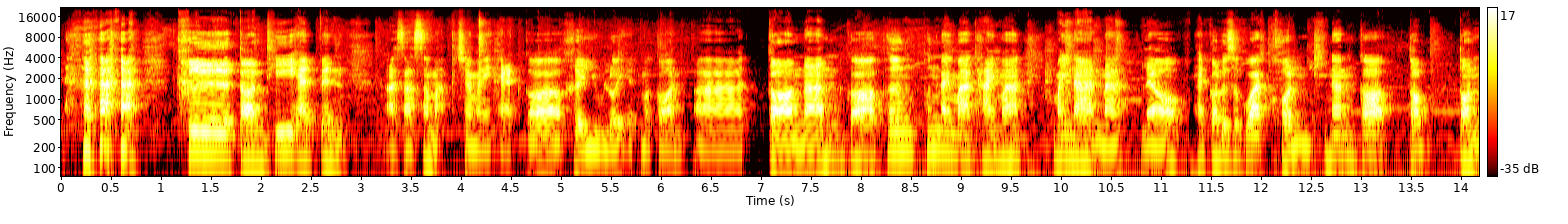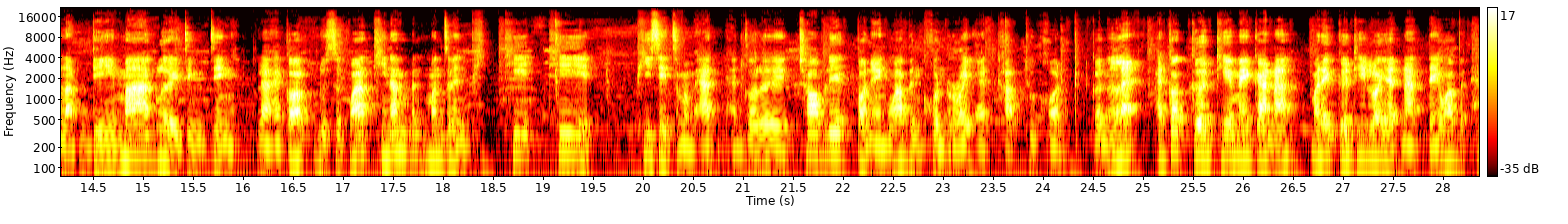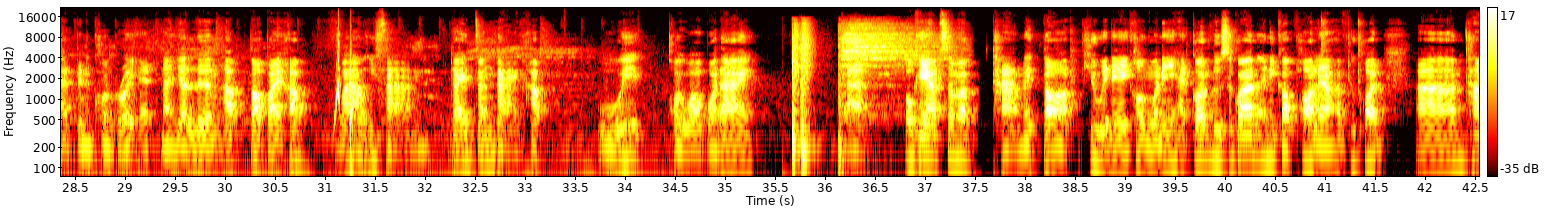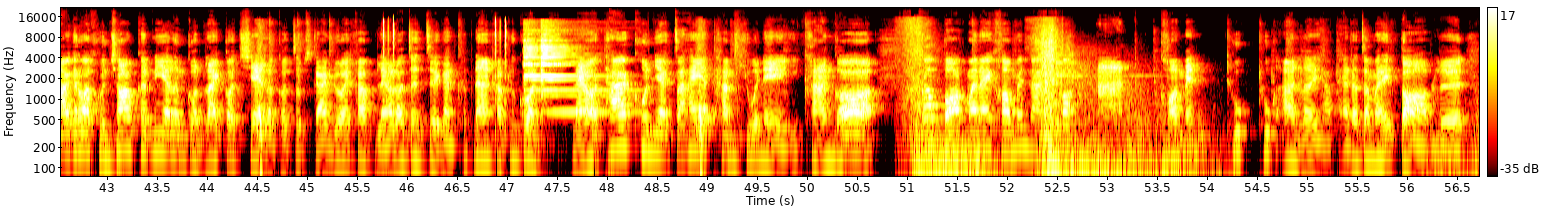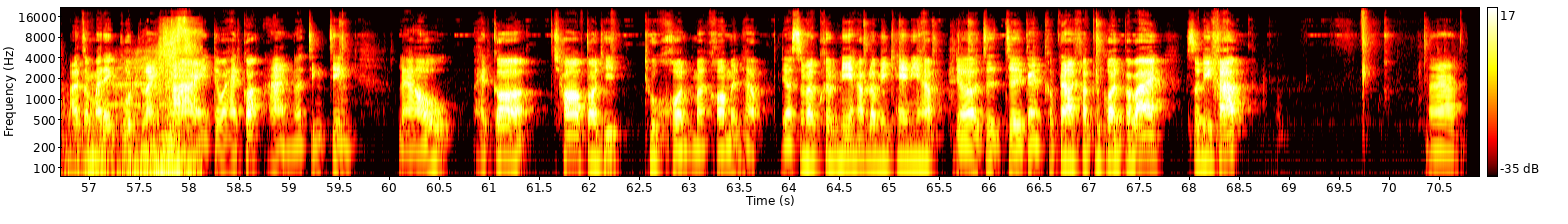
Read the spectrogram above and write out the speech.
คือตอนที่แฮทเป็นอาสาสมัครใช่ไหมแฮทก็เคยอยู่ร้อยเอ็ดมาก่อนอ่า ตอนนั้นก็เพิ่งเพิ่งได้มาไทยมาไม่นานนะ แล้วแฮทก็รู้สึกว่าคนที่นั่นก็ตอบตอนรับดีมากเลยจริง ๆ แล้วแฮทก็รู้สึกว่าที่นั่นมันจะเป็นที่ที่พิเศษสำหรับแฮทแฮทก็เลยชอบเรียกตนเองว่าเป็นคนร้อยเอ็ดครับทุกคนก็นั่นแหละแฮทก็เกิดที่อเมริกานะ ไม่ได้เกิดที่ร้อยเอ็ดนะ แต่ว่าแฮทเป็นคนร้อยเอ็ดนะอย่าลืมครับ ต่อไปครับ ว้าวอีสานได้จังไดครับ อุ้ยคอยว่าบ่ได้อะ โอเคครับสำหรับถามในตอบ Q&A ของวันนี้แฮทก็รู้สึกว่าอันนี้ก็พอแล้วครับทุกคนอ่าถ้ากิดว่าคุณชอบคลิปนี้อย่าลืมกดไลค์กดแชร์แล้วกด subscribe ด้วยครับ แล้วเราจะเจอกันคลิปหน้าครับทุกคน แล้วถ้าคุณอยากจะให้ทำ Q&A อีกครั้งก็ ก็บอกมาในคอมเมนต์นะก็อ่านคอมเมนต์ทุกทุกอันเลยครับแฮทจะไม่ได้ตอบหรืออาจจะไม่ได้กดไลค์ให้แต่ว่าแฮทก็อ่านนะจริง ๆ แล้วแพทก็ชอบตอนที่ ทุกคนมาคอมเมนต์ครับ เดี๋ยวสำหรับคลิปนี้ครับ เรามีแค่นี้ครับ เดี๋ยวเราจะเจอกันคลิปหน้าครับทุกคน บ๊ายบาย สวัสดีครับอ่า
